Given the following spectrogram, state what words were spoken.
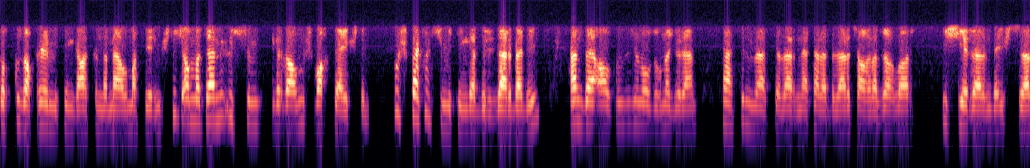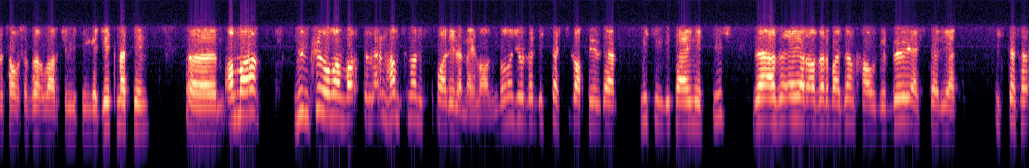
9 aprel mitinqi haqqında məlumat vermişdik, amma cəmi 3 gün qalmış vaxt dəyişdim. Bu şübhəsiz ki, mitinqə bir zərbədir. Həm də 6-cı gün olduğuna görə təhsil müəssisələrinə tələbələri çağıracaqlar, iş yerlərində işçiləri çalışacaqlar ki, mitinqə getməsin. Ə, amma mümkün olan vasitələrin hamısından istifadə etmək lazımdır. Ona görə də biz 8 apreldə mitinqi təyin etdik və əgər Azərbaycan xalqı böyük əksəriyyət istəsə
